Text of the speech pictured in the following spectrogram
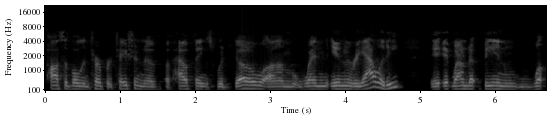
possible interpretation of, of how things would go, um, when in reality, it, it, wound up being what,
